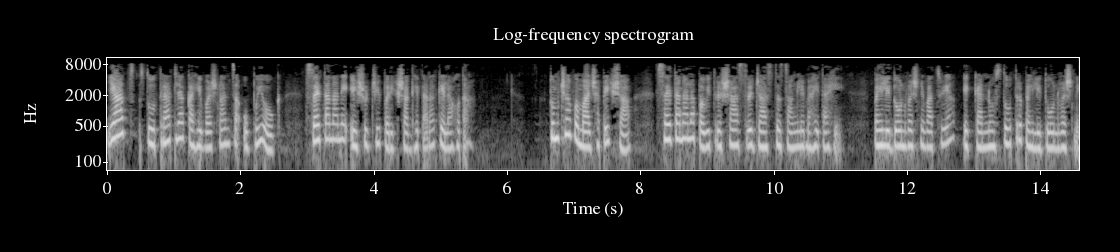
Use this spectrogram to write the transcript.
याच स्तोत्रातल्या काही वचनांचा उपयोग सैतानाने येशूची परीक्षा घेताना केला होता. तुमच्या व माझ्यापेक्षा सैतानाला पवित्र शास्त्र जास्त चांगले माहीत आहे. पहिली दोन वचने वाचूया. एक्क्याण्णव स्तोत्र पहिली दोन वचने.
